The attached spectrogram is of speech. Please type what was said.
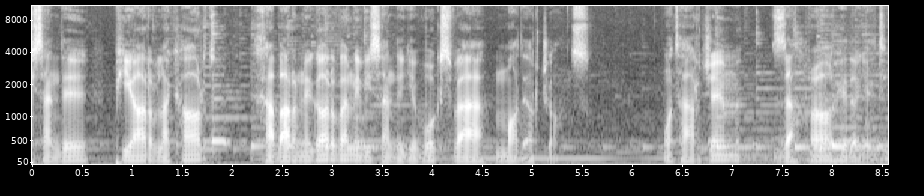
نویسنده پیار لاکارت خبرنگار و نویسنده وکس و مادر جونز. مترجم زهرا هدایتی.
